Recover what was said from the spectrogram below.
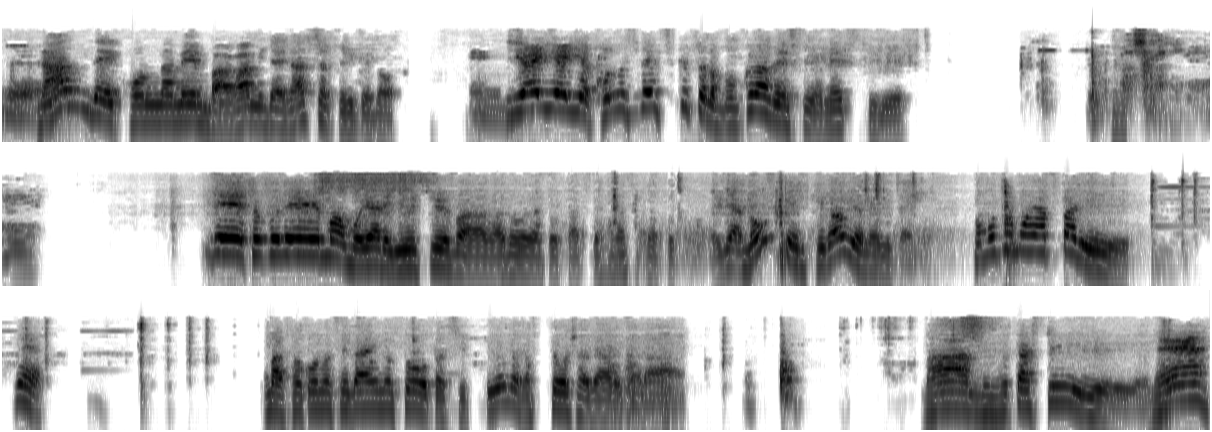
ねなんでこんなメンバーがみたいになっちゃってるけど、うんいやいやいや、この時代作ったの僕らですよねっていう。確かにね。で、そこで、まあもうやれ YouTuber がどうだとかって話になってたいや、論点違うよね、みたいな。そもそもやっぱり、ね、まあそこの世代の層たちっていうのが視聴者であるから、まあ難しいよね。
